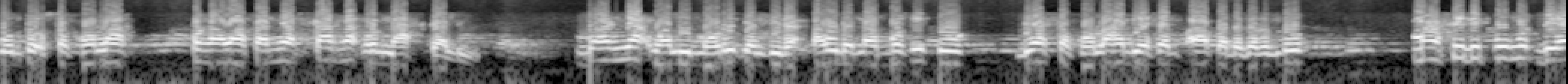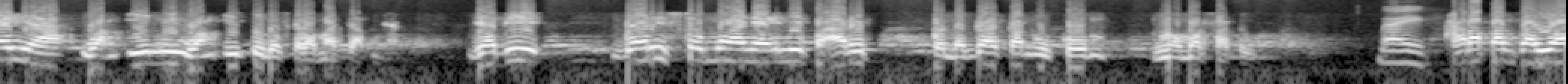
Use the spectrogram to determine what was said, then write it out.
untuk sekolah pengawasannya sangat rendah sekali. Banyak wali murid yang tidak tahu dana bos itu. Dia sekolah di SMA pada tertentu masih dipungut biaya, uang ini, uang itu dan segala macamnya. Jadi dari semuanya ini Pak Arif penegakan hukum nomor satu. Baik, Harapan saya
